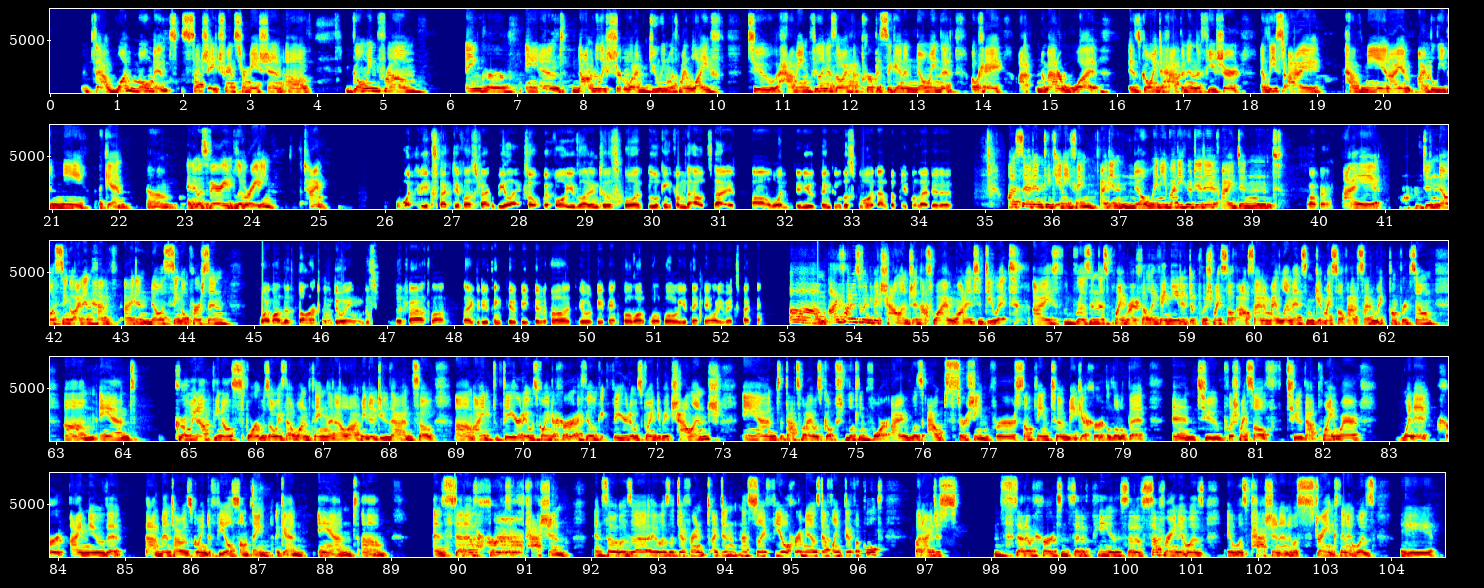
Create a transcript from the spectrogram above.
that one moment, such a transformation of going from anger and not really sure what I'm doing with my life to having feeling as though I had purpose again and knowing that okay, I, no matter what is going to happen in the future, at least I have me and I am I believe in me again. Um, and it was very liberating at the time. What did you expect your first try to be like? So before you got into the sport, looking from the outside, uh, what did you think of the sport and the people that did it? Honestly, I didn't think anything. I didn't know anybody who did it. I didn't Okay. I didn't know a single. I didn't have. I didn't know a single person. What about the thought of doing this the triathlon? Like, did you think it would be it would hurt? It would be painful. What, what what were you thinking? What were you expecting? Um, I thought it was going to be a challenge, and that's why I wanted to do it. I was in this point where I felt like I needed to push myself outside of my limits and get myself outside of my comfort zone. Um, and growing up, you know, sport was always that one thing that allowed me to do that. And so um, I figured it was going to hurt. I feel figured it was going to be a challenge. And that's what I was go- looking for. I was out searching for something to make it hurt a little bit and to push myself to that point where when it hurt, I knew that that meant I was going to feel something again. And um, instead of hurt, passion. And so it was a it was a different i didn't necessarily feel hurt. I mean it was definitely difficult but i just instead of hurt instead of pain instead of suffering it was it was passion and it was strength and it was a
